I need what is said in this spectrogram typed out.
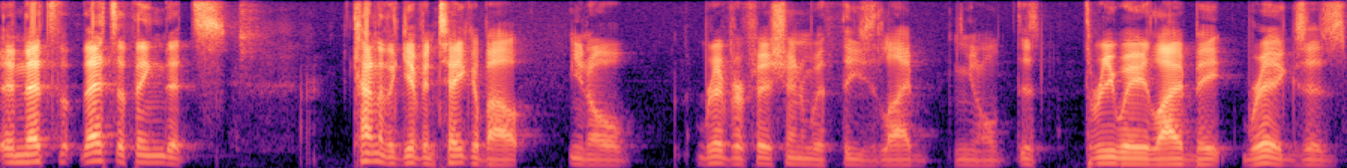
and that's that's the thing that's kind of the give and take about you know river fishing with these live you know this three way live bait rigs is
